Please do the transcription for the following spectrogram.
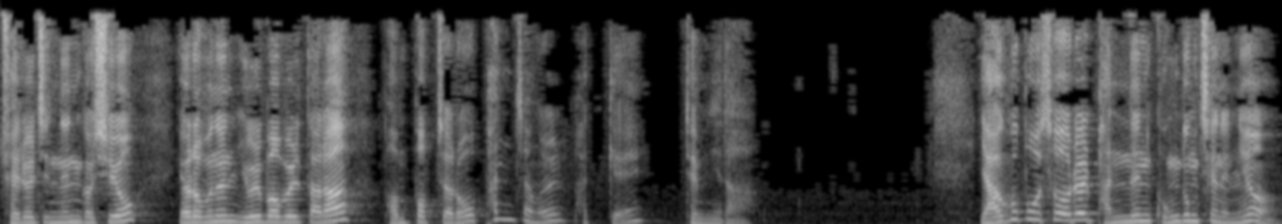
죄를 짓는 것이요. 여러분은 율법을 따라 범법자로 판정을 받게 됩니다. 야구보서를 받는 공동체는요,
